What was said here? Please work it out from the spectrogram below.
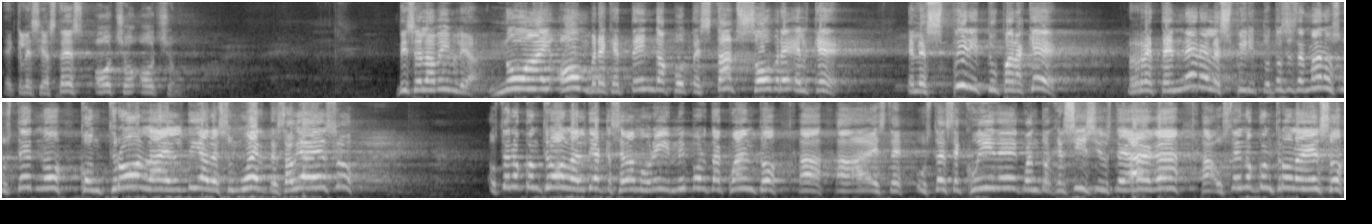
Eclesiastés 8.8. Dice la Biblia, no hay hombre que tenga potestad sobre el qué. El espíritu, ¿para qué? Retener el espíritu. Entonces, hermanos, usted no controla el día de su muerte. ¿Sabía eso? Usted no controla el día que se va a morir, no importa cuánto ah, ah, este, usted se cuide, cuánto ejercicio usted haga, ah, usted no controla eso.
